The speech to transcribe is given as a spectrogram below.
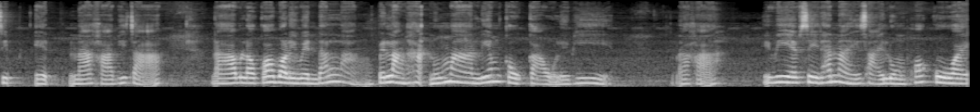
2521 นะคะพี่จ๋านะคะแล้วก็บริเวณด้านหลังเป็นหลังหนุมานเลี่ยมเก่าๆเลยพี่ นะคะพี่พีเอฟซีท่านไหนสายหลวงพ่อกลวย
